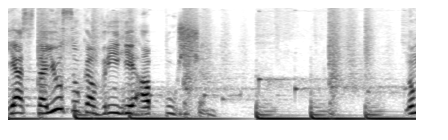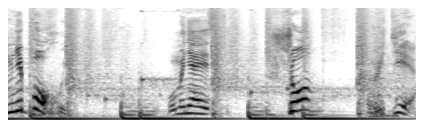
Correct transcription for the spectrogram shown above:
Я стою, сука, в Риге опущен. Но мне похуй. У меня есть что, где.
